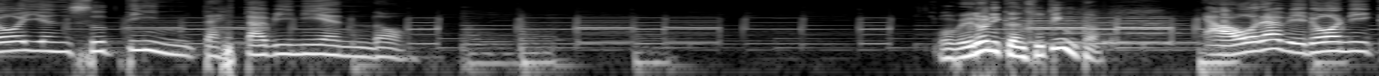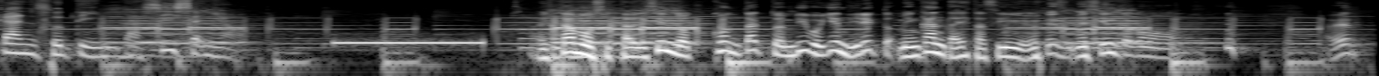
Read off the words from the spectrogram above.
Caloy en su tinta está viniendo. O Verónica en su tinta. Ahora Verónica en su tinta, sí señor. Ahí estamos estableciendo contacto en vivo y en directo. Me encanta esta, sí. Me siento como. A ver.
